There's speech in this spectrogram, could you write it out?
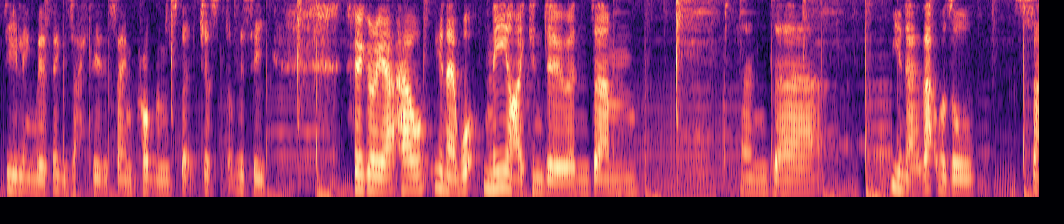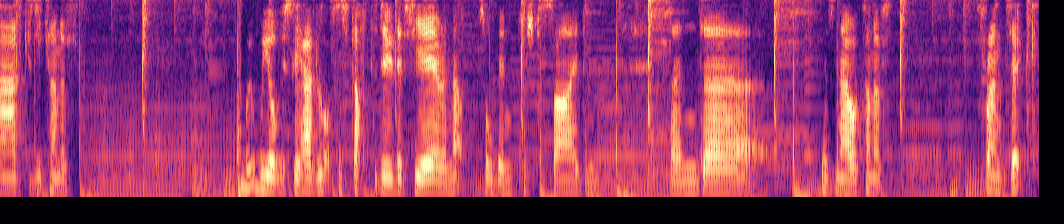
dealing with exactly the same problems, but just obviously figuring out how you know what knee I can do, and um, and uh, you know that was all sad because you kind of we, we, obviously had lots of stuff to do this year, and that's all been pushed aside, and and uh, there's now a kind of frantic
